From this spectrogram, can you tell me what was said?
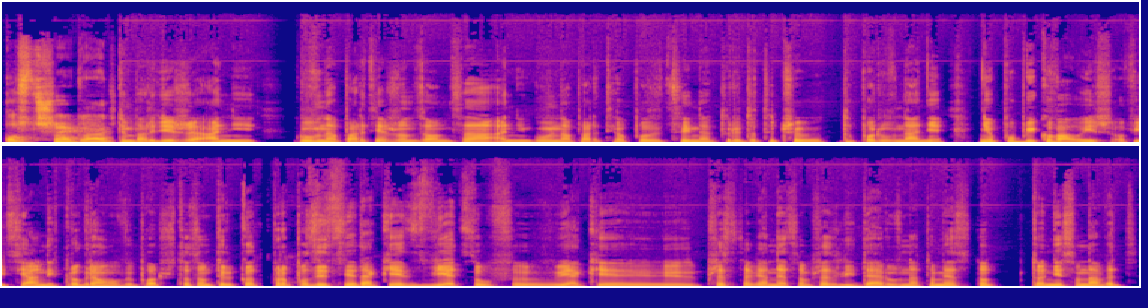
ostrzegać. Tym bardziej, że ani główna partia rządząca, ani główna partia opozycyjna, które dotyczyły to porównanie, nie opublikowały już oficjalnych programów wyborczych. To są tylko propozycje takie z wieców, jakie przedstawiane są przez liderów, natomiast no, to nie są nawet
